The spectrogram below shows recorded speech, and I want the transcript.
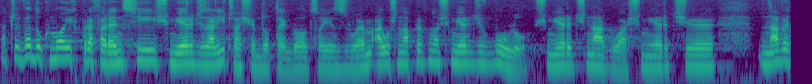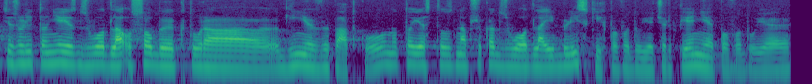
Znaczy, według moich preferencji śmierć zalicza się do tego, co jest złem, a już na pewno śmierć w bólu, śmierć nagła, śmierć, y, nawet jeżeli to nie jest zło dla osoby, która ginie w wypadku, no to jest to na przykład zło dla jej bliskich, powoduje cierpienie, powoduje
